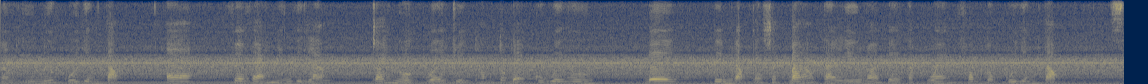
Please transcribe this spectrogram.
thần yêu nước của dân tộc? A. Phê phán những việc làm trái ngược với truyền thống tốt đẹp của quê hương B. Tìm đọc các sách báo, tài liệu nói về tập quán, phong tục của dân tộc C.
